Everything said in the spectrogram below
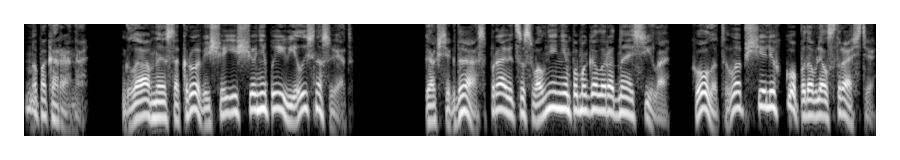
но пока рано. Главное сокровище еще не появилось на свет. Как всегда, справиться с волнением помогала родная сила, Холод вообще легко подавлял страсти.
